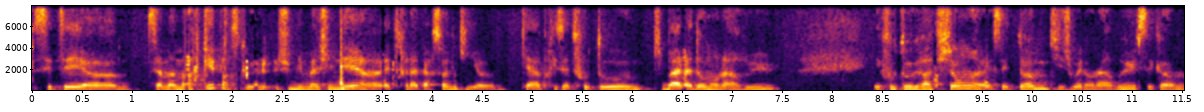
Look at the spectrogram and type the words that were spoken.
c'était, euh, ça m'a marqué parce que je m'imaginais euh, être la personne qui, euh, qui, a pris cette photo, se baladant dans la rue et photographiant cet homme qui jouait dans la rue. C'est comme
